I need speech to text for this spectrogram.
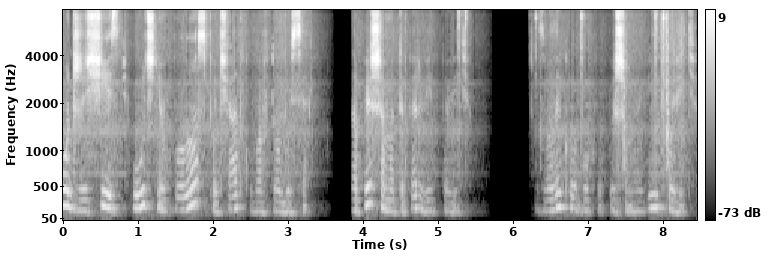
Отже, 6 учнів було спочатку в автобусі. Запишемо тепер відповідь. З великої букви пишемо відповідь.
